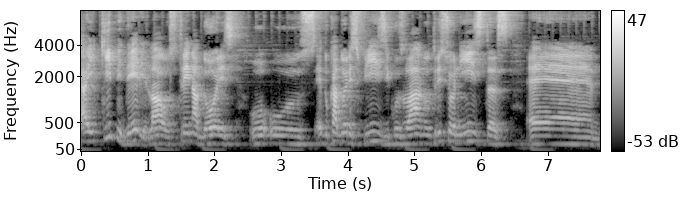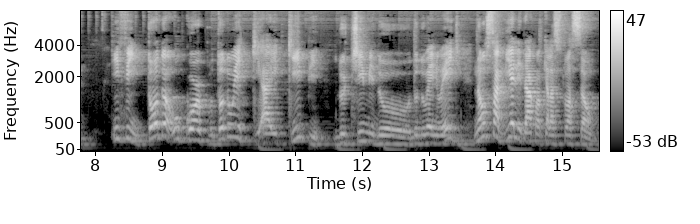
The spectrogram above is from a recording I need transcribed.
a equipe dele, lá, os treinadores, o, os educadores físicos lá, nutricionistas, é enfim, todo o corpo, toda a equipe do time do, do Dwayne Wade não sabia lidar com aquela situação.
